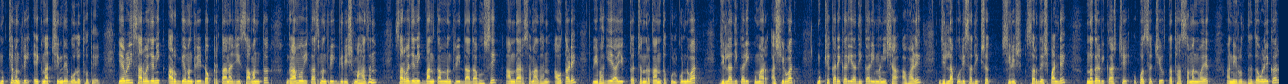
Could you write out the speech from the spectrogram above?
मुख्यमंत्री एकनाथ शिंदे बोलत होते. यावेळी सार्वजनिक आरोग्यमंत्री डॉक्टर तानाजी सावंत ग्रामविकास मंत्री गिरीश महाजन सार्वजनिक बांधकाम मंत्री दादा भुसे आमदार समाधान आवताडे विभागीय आयुक्त चंद्रकांत पुलकुंडवार जिल्हाधिकारी कुमार आशीर्वाद मुख्य कार्यकारी अधिकारी मनीषा आव्हाळे जिल्हा पोलीस अधीक्षक शिरीष सरदेशपांडे नगरविकासचे उपसचिव तथा समन्वयक अनिरुद्ध जवळेकर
